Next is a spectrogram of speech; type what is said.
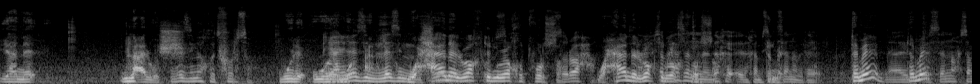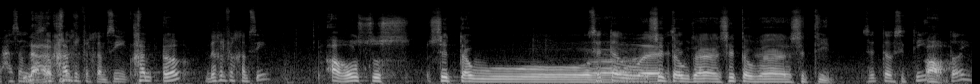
يعني على الوش. لازم ياخد فرصة. و... و... يعني لازم- لازم وحان الوقت إنه. ياخد فرصة. صراحة. وحان الوقت إنه ياخد حسن فرصة. داخل 50 تمام. سنة متهيألي. تمام تمام. استنى حسام حسن لا، خم- في ال 50 خم... أه؟ داخل في ال 50 أغسطس 6 و ستة و- 6 و 66 66 آه. طيب.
